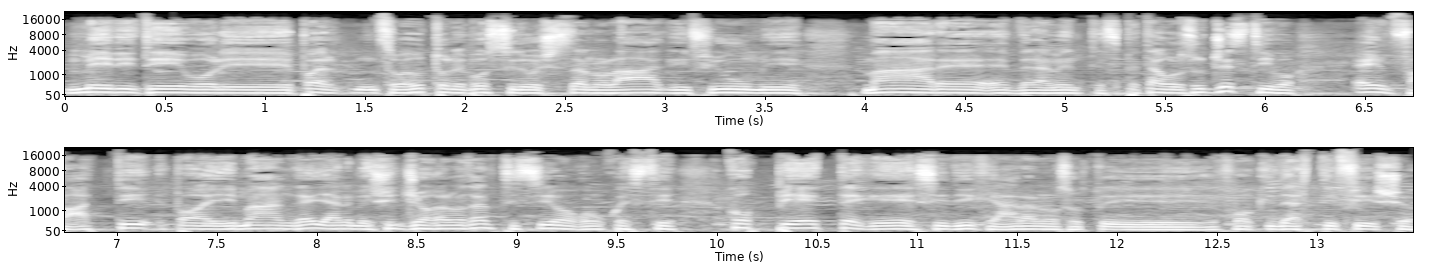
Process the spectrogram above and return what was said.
meritevoli, poi soprattutto nei posti dove ci stanno laghi, fiumi, mare, è veramente spettacolo suggestivo. E infatti poi i manga e gli anime ci giocano tantissimo con queste coppiette che si dichiarano sotto i fuochi d'artificio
